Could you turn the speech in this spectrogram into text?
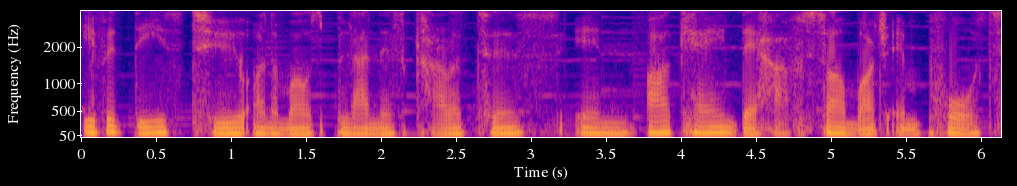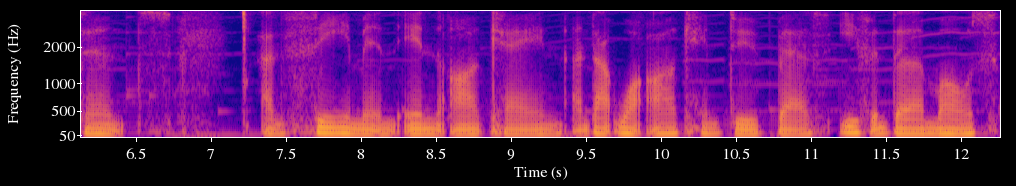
even these two are the most blandest characters in Arcane. They have so much importance and theming in Arcane and that what Arcane do best. Even the most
